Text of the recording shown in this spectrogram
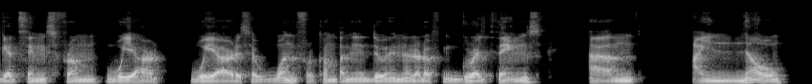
get things from We Are. We Are is a wonderful company doing a lot of great things. And I know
